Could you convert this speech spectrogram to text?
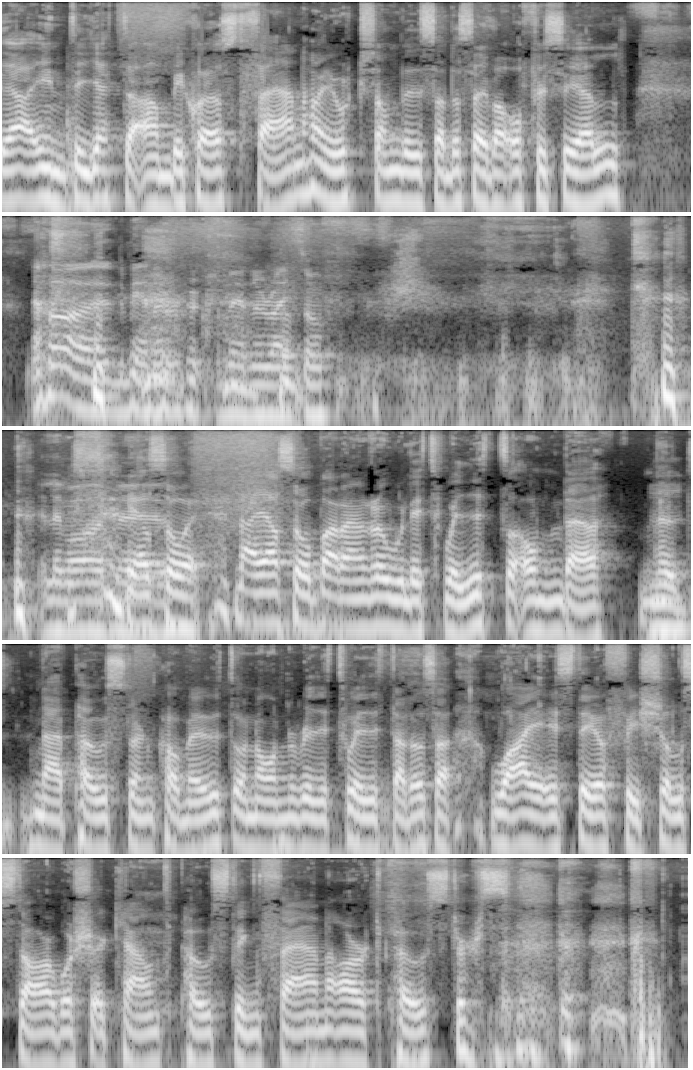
ja, inte jätteambitiöst fan har gjort som visade sig vara officiell? Jaha, du menar, du menar Rise of... Eller vad? Jag såg, nej, jag såg bara en rolig tweet om det när, när postern kom ut och någon retweetade och sa Why is the official Star Wars account posting fan art posters?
